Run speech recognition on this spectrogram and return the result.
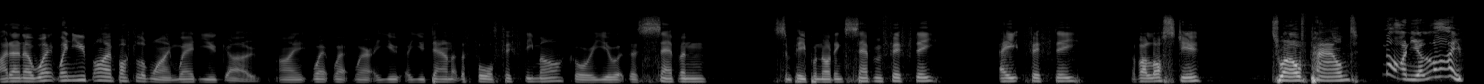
I don't know. When, when, you buy a bottle of wine, where do you go? I, where, where, where, are you? Are you down at the 450 mark, or are you at the seven? Some people nodding. 750, 850. Have I lost you? 12 pound? Not on your life.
